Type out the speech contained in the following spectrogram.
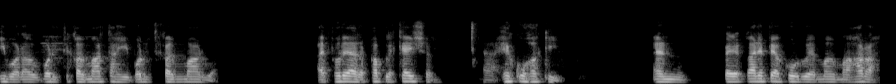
i warau, waru te kau mātahi, waru te kau mārua. I put out a publication, uh, Heko Haki, and pe, e mau mahara,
